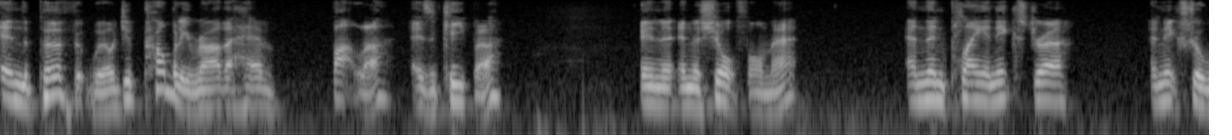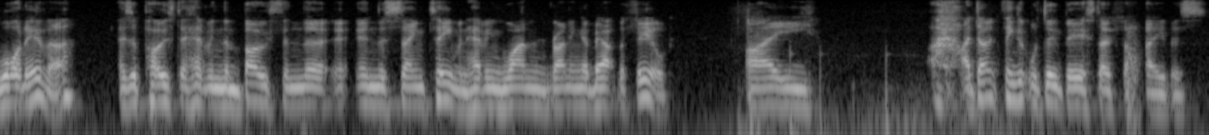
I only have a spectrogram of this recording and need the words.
in the perfect world, you'd probably rather have Buttler as a keeper in a, in a short format, and then play an extra, an extra whatever, as opposed to having them both in the in the same team and having one running about the field. I I don't think it will do Bairstow favours.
